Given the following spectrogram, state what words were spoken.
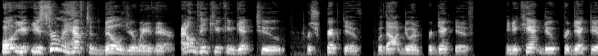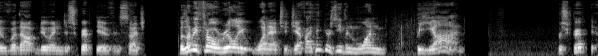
Well, you, you certainly have to build your way there. I don't think you can get to prescriptive without doing predictive and you can't do predictive without doing descriptive and such. But let me throw really one at you, Jeff. I think there's even one beyond prescriptive,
